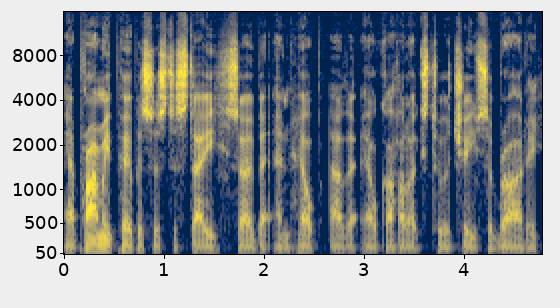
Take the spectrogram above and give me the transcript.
Our primary purpose is to stay sober and help other alcoholics to achieve sobriety.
